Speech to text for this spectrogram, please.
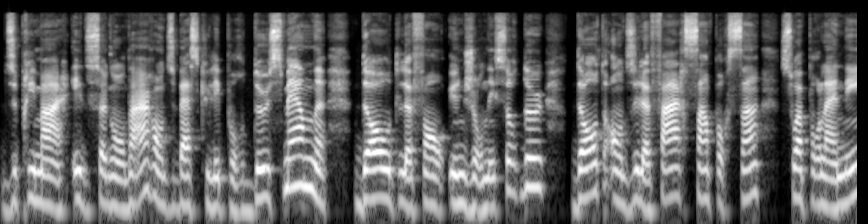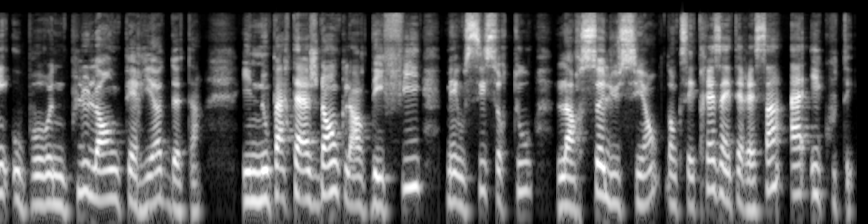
du primaire et du secondaire ont dû basculer pour deux semaines, d'autres le font une journée sur deux, d'autres ont dû le faire 100% soit pour l'année ou pour une plus longue période de temps. Ils nous partagent donc leurs défis, mais aussi surtout leurs solutions. Donc, c'est très intéressant à écouter.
